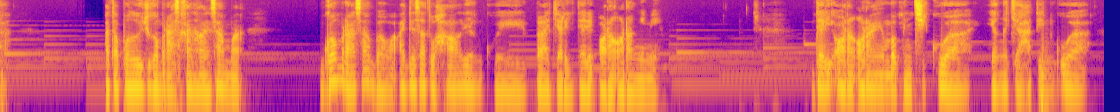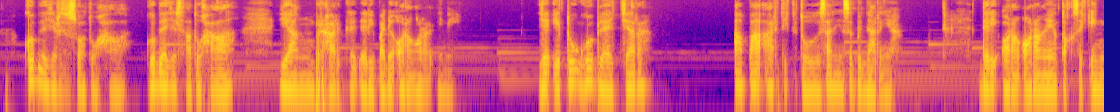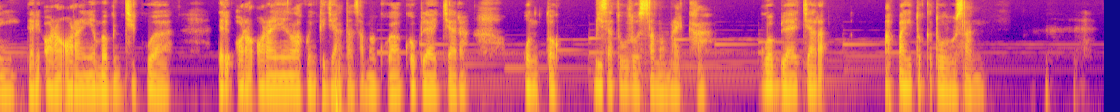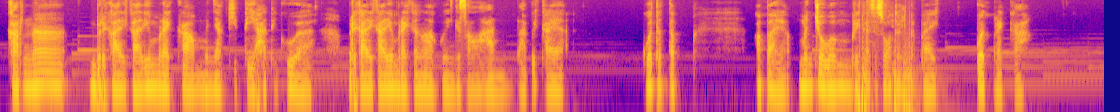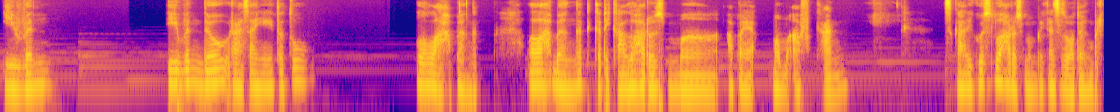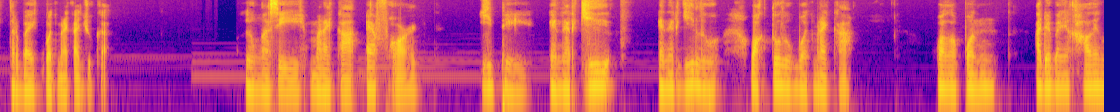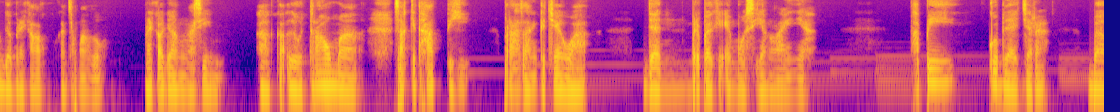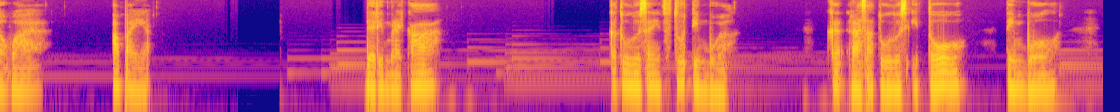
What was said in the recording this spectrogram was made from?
ataupun lu juga merasakan hal yang sama gue merasa bahwa ada satu hal yang gue pelajari dari orang-orang ini. Dari orang-orang yang membenci gue yang ngejahatin gue gue belajar sesuatu hal gue belajar satu hal yang berharga daripada orang-orang ini yaitu gue belajar apa arti ketulusan yang sebenarnya dari orang-orang yang toxic ini, dari orang-orang yang membenci gue, dari orang-orang yang ngelakuin kejahatan sama gue, gue belajar untuk bisa tulus sama mereka. Gue belajar apa itu ketulusan. Karena berkali-kali mereka menyakiti hati gue, berkali-kali mereka ngelakuin kesalahan, tapi kayak gue tetap apa ya mencoba memberikan sesuatu yang terbaik buat mereka. Even even though rasanya itu tuh lelah banget. Lelah banget ketika lo harus me, apa ya memaafkan. Sekaligus lo harus memberikan sesuatu yang terbaik buat mereka juga lo ngasih mereka effort ide energi energi lo waktu lo buat mereka walaupun ada banyak hal yang udah mereka lakukan sama lo mereka udah ngasih uh, ke lu trauma, sakit hati, perasaan kecewa, dan berbagai emosi yang lainnya. Tapi gue belajar bahwa apa ya dari mereka. Ketulusan itu tuh timbul. Ke rasa tulus itu timbul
